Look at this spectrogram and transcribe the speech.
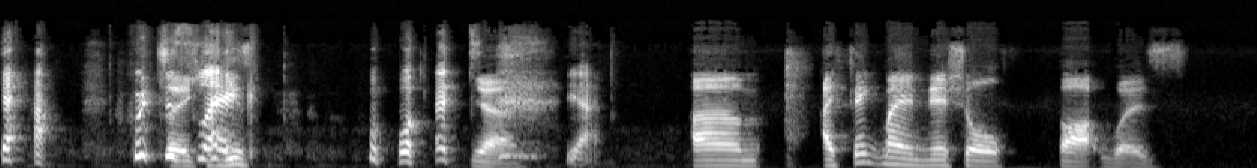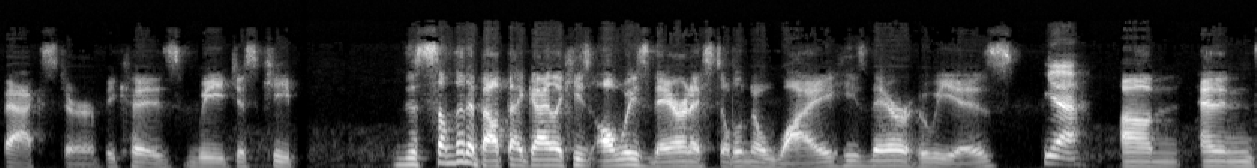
yeah. Which Like, is he's- like what? yeah. Yeah. Um, I think my initial thought was Baxter because we just keep there's something about that guy. Like he's always there, and I still don't know why he's there or who he is. Yeah. Um, and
